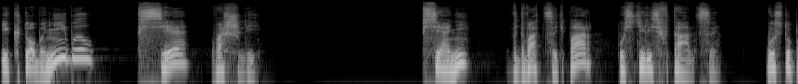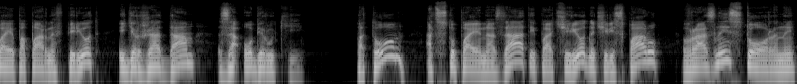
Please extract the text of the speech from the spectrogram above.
и кто бы ни был, все вошли. Все они в двадцать пар пустились в танцы выступая попарно вперед и держа дам за обе руки. Потом, отступая назад и поочередно через пару в разные стороны.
